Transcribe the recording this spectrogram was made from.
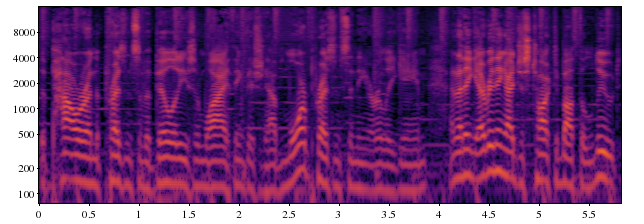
the power and the presence of abilities and why I think they should have more presence in the early game. And I think everything I just talked about the loot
